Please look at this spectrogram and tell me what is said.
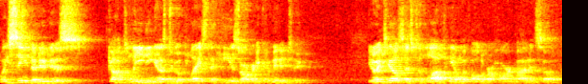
we see that it is God's leading us to a place that He is already committed to. You know, he tells us to love him with all of our heart, mind, and soul,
